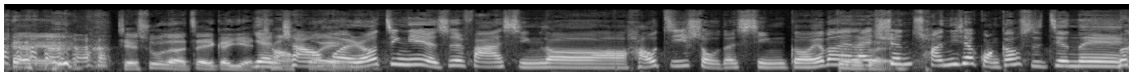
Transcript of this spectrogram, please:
OK。结束了这一个演演唱会，然后今年也是发行了好几首的新歌，要不要来宣传一下广告时间呢？那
